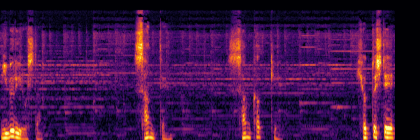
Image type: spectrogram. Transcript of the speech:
身震いをした。三点。三角形。ひょっとして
